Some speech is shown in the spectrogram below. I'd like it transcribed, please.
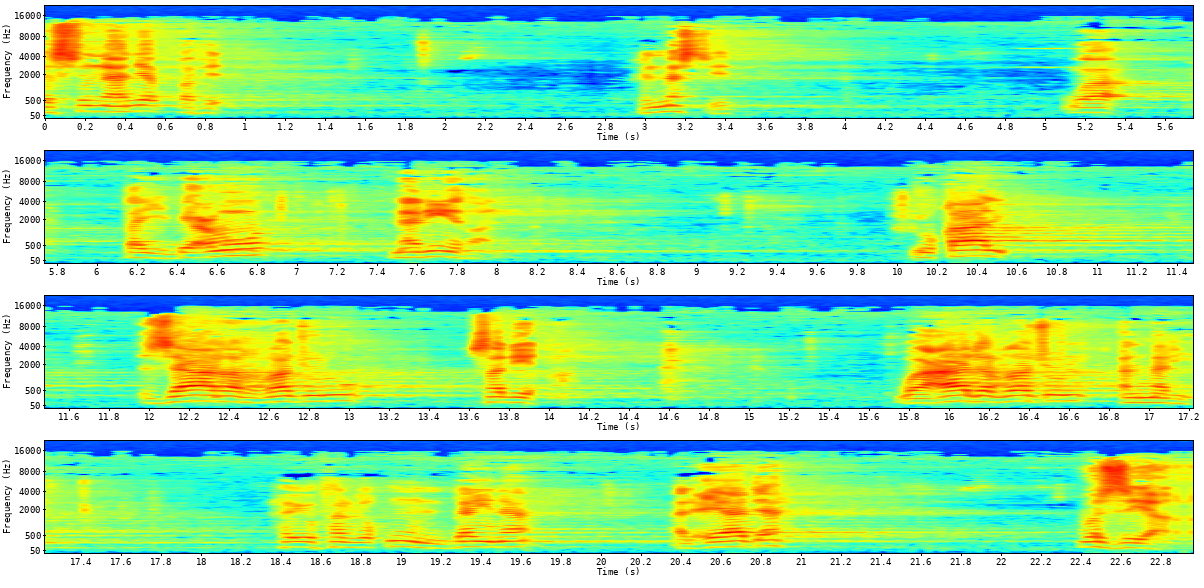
فالسنة أن يبقى في في المسجد. و طيب يعود مريضا. يقال زار الرجل صديقة. وعاد الرجل المريض. فيفرقون بين العيادة والزيارة.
